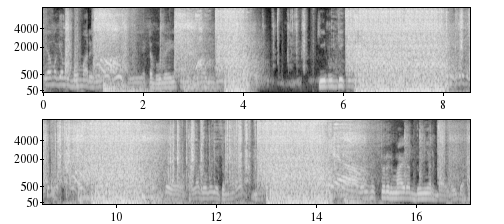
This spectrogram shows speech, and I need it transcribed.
এ আমাকে আবার বোম মারে রে। ও হে, একটা ভুল হয়ে গেছে নিজের গায়ে নিজে। কি বুদ্ধি কি তো খেলা জমে গেছে মারো kill. ভেক্টরের মায়ের আর দুনিয়ার বাইরে এই দেখো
